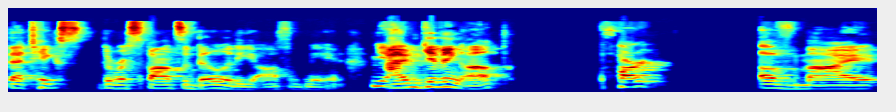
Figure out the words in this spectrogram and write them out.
that takes the responsibility off of me. Yeah. I'm giving up part of my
